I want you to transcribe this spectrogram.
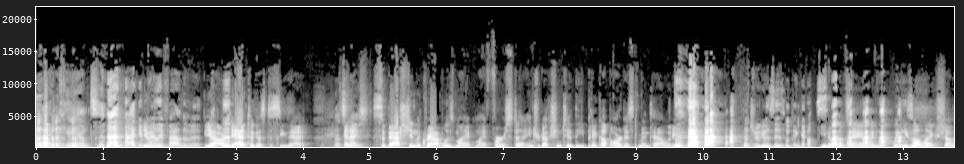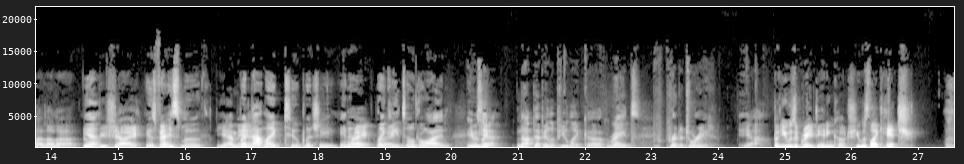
I can't. I can Yo. barely fathom it. yeah, our dad took us to see that. That's and I, nice. Sebastian the Crab was my my first uh, introduction to the pickup artist mentality. I thought you were going to say something else. You know what I'm saying? When he, when he's all like "sha la la la," don't Yeah. be shy. He was very smooth, Yeah, man. but not like too pushy, you know? Right, Like right. he told the line. He was like Yeah. not Pepe Le Pew, like uh, Right. predatory. Yeah, but he was a great dating coach. He was like Hitch.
